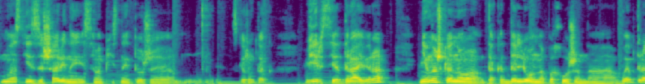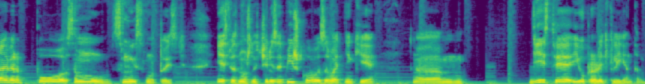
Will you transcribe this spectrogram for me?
у нас есть зашаренный, самописный тоже, скажем так, версия драйвера, Немножко оно так отдаленно похоже на веб-драйвер по самому смыслу, то есть есть возможность через API вызывать некие эм, действия и управлять клиентом.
